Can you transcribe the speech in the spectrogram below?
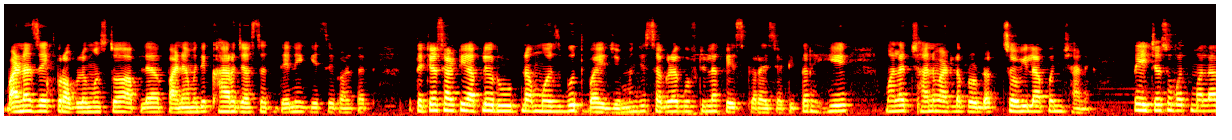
पाण्याचा एक प्रॉब्लेम असतो. आपल्या पाण्यामध्ये खार जास्त त्याने केस गळतात. त्याच्यासाठी आपले रूटना मजबूत पाहिजे. म्हणजे सगळ्या गोष्टीला फेस करायसाठी. तर हे मला छान वाटलं. प्रोडक्ट चवीला पण छान आहे. तर याच्यासोबत मला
